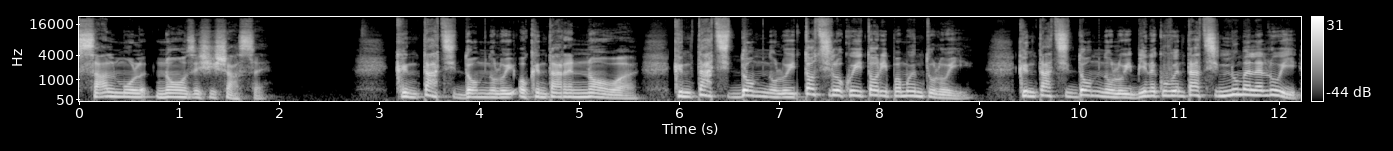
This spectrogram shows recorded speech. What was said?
Psalmul 96 Cântați Domnului o cântare nouă, cântați Domnului toți locuitorii pământului. Cântați Domnului, binecuvântați numele Lui,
